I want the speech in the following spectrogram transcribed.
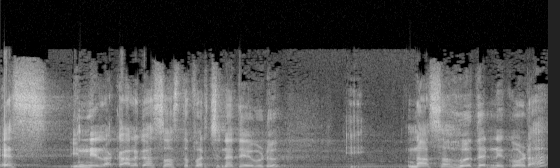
ఎస్ ఇన్ని రకాలుగా స్వస్థపరిచిన దేవుడు నా సహోదరుని కూడా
